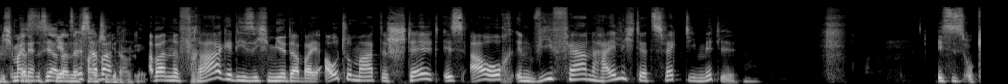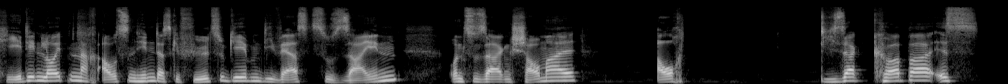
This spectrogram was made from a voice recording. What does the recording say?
Ich meine, das ist ja jetzt ist falsche aber, Gedanke. aber eine Frage, die sich mir dabei automatisch stellt, ist auch, inwiefern heiligt der Zweck die Mittel? Ist es okay, den Leuten nach außen hin das Gefühl zu geben, divers zu sein und zu sagen, schau mal, auch dieser Körper ist,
